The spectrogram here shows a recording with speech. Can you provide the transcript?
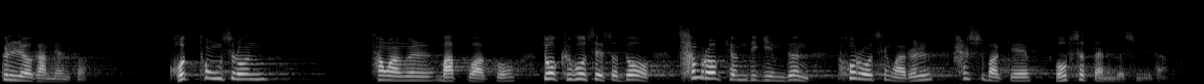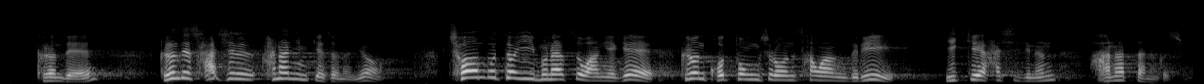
끌려가면서 고통스러운 상황을 맛보았고 또 그곳에서도 참으로 견디기 힘든 포로 생활을 할 수밖에 없었다는 것입니다. 그런데 그런데 사실 하나님께서는요. 처음부터 이 문하스 왕에게 그런 고통스러운 상황들이 있게 하시지는 않았다는 것입니다.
